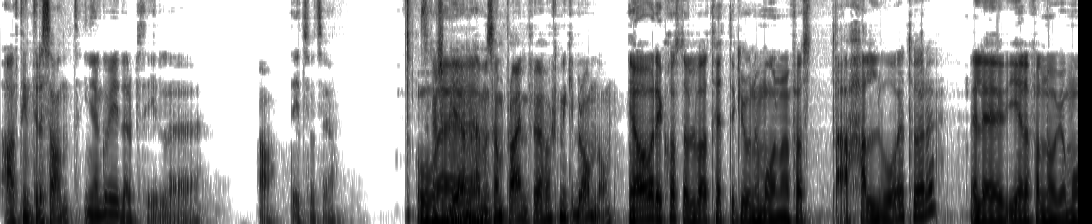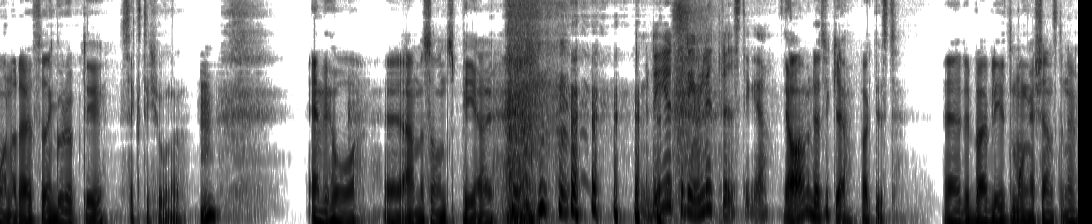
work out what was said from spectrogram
allt intressant innan jag går vidare till eh, ja, dit så att säga. Så Och, kanske blir det en eh, Amazon Prime för jag har hört så mycket bra om dem. Ja, och det kostar väl bara 30 kronor i månaden första halvåret tror jag det. Eller i alla fall några månader, sen går det upp till 60 kronor. Mm. Mvh, eh, Amazons PR. Men det är ju ett rimligt pris tycker jag. ja, men det tycker jag faktiskt. Eh, det börjar bli lite många tjänster nu.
